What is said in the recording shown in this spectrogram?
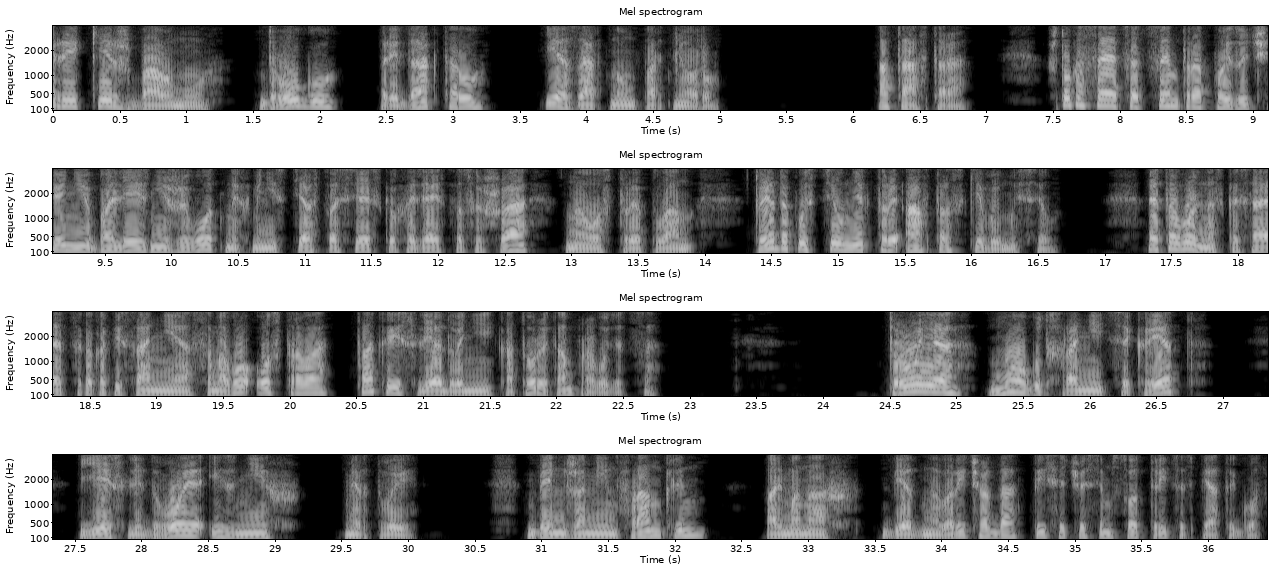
Гэри Киршбауму, другу, редактору и азартному партнеру. От автора. Что касается Центра по изучению болезней животных Министерства сельского хозяйства США на острове Плам, то я допустил некоторый авторский вымысел. Это вольно касается как описания самого острова, так и исследований, которые там проводятся. Трое могут хранить секрет, если двое из них мертвы. Бенджамин Франклин, альманах бедного Ричарда, 1735 год.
